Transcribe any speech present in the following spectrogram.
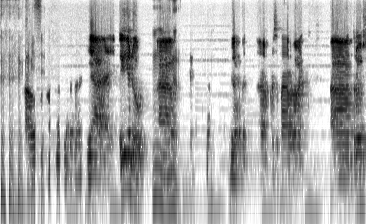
Kalau ya iya dong. Hmm, Ah, bener. udah hebat uh, versatile banget. Ah, terus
